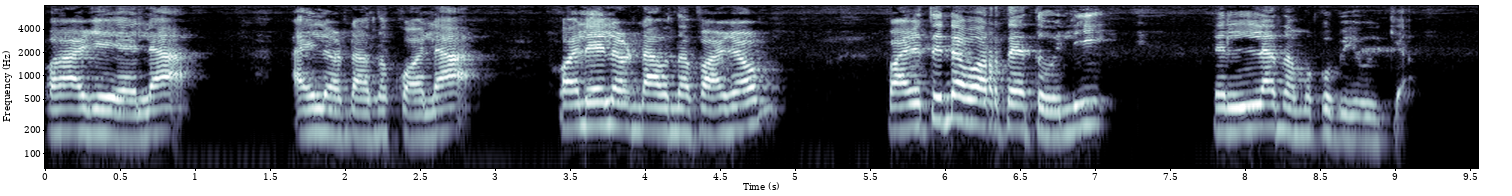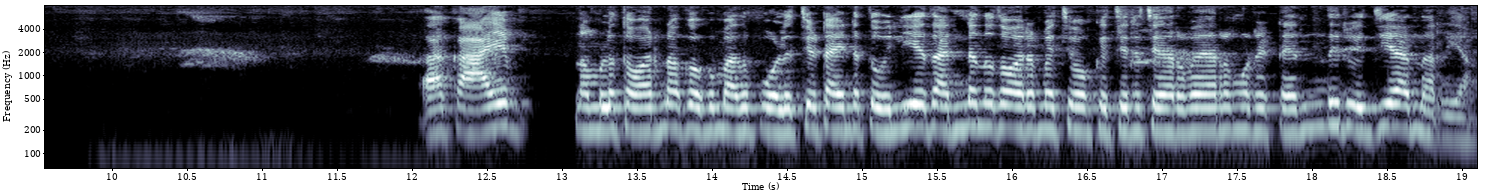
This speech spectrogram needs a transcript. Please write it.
വാഴയില അതിലുണ്ടാകുന്ന കൊല കൊലയിലുണ്ടാകുന്ന പഴം പഴത്തിന്റെ പുറത്തെ തൊലി എല്ലാം നമുക്ക് ഉപയോഗിക്കാം. ആ കായം നമ്മൾ തോരനൊക്കെ വെക്കുമ്പോൾ അത് പൊളിച്ചിട്ട് അതിന്റെ തൊലിയെ തന്നെ ഒന്ന് തോരൻ വെച്ച് നോക്കി. ഇച്ചിരി ചെറുപയറും കൂടി ഇട്ട് എന്ത് രുചിയാണെന്നറിയാം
